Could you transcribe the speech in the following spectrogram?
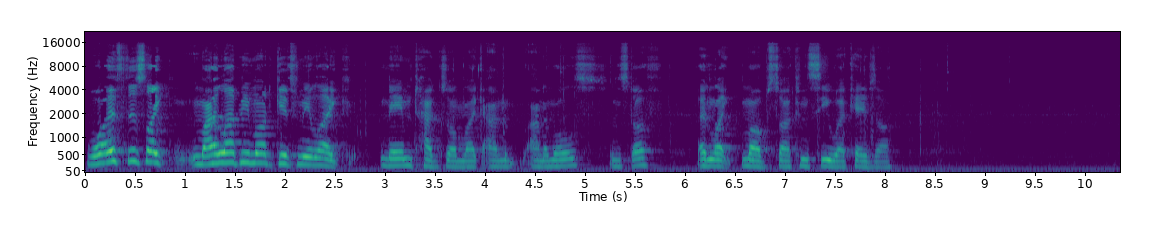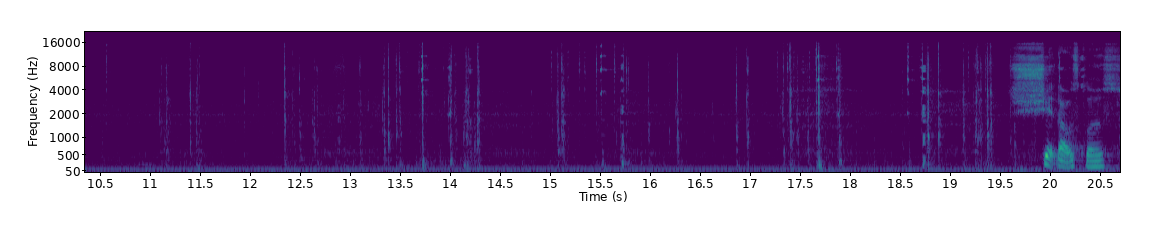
What if there's like my LabyMod gives me like name tags on like anim animals and stuff and like mobs so I can see where caves are. Shit, that was close.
